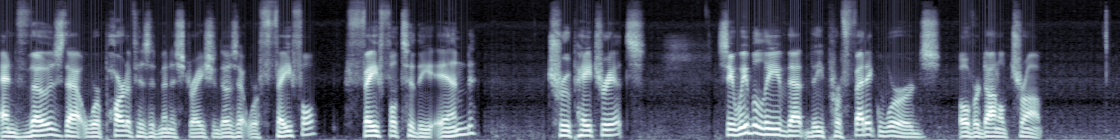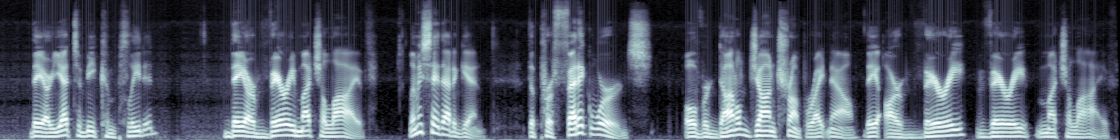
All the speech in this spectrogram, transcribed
and those that were part of his administration, those that were faithful, faithful to the end, true patriots. See, we believe that the prophetic words over Donald Trump, they are yet to be completed. They are very much alive. Let me say that again. The prophetic words over Donald John Trump right now, they are very, very much alive.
